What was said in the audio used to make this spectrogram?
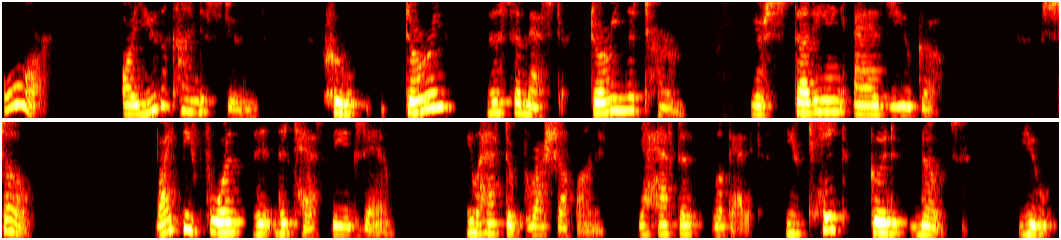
Or are you the kind of student who, during the semester, during the term, you're studying as you go? So right before the, the test, the exam, you have to brush up on it. You have to look at it. You take good notes. You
